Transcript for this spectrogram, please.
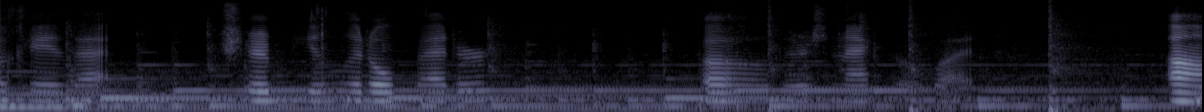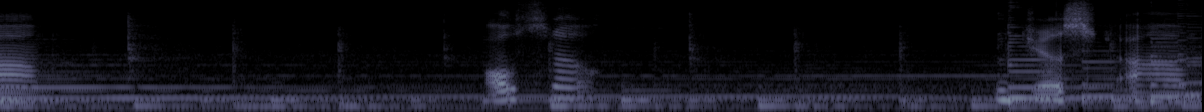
Okay, that should be a little better. Oh, there's an echo, but um also just um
